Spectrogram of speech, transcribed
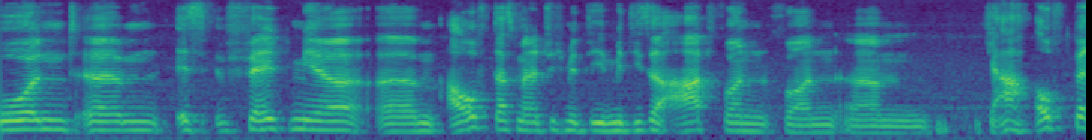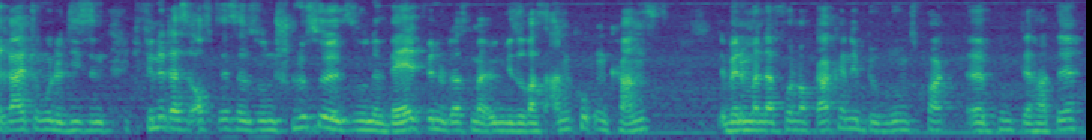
Und ähm, es fällt mir ähm, auf, dass man natürlich mit, die, mit dieser Art von, von ähm, ja, Aufbereitung oder diesen, ich finde, das oft ist ja so ein Schlüssel, so eine Welt, wenn du das mal irgendwie sowas angucken kannst, wenn man davor noch gar keine Berührungspunkte hatte,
